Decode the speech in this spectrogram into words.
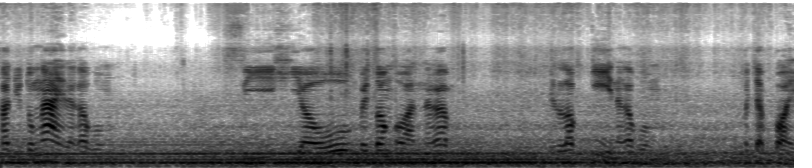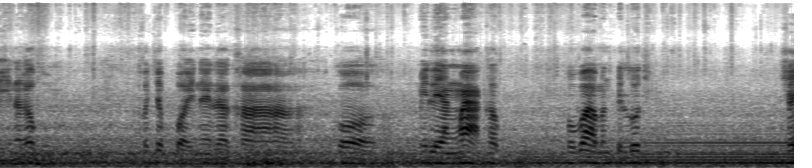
คันอยู่ตรงหน้านี่แหละครับผม สีเขียวไปต้องอ่อนนะครับ เป็นล็อกกี้นะครับผมเขาจะปล่อยนะครับผมเขาจะปล่อยในราคาก็ไม่แรงมากครับ ราะว่ามันเป็นรถใช้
